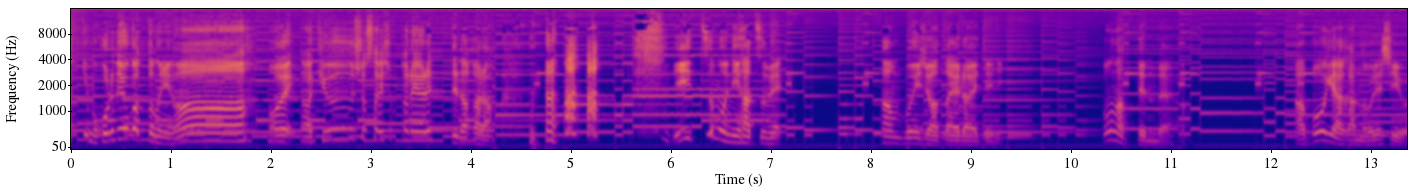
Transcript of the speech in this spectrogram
っきもこれでよかったのになはい。あ、急所最初からやれって、だから。いつも2発目。半分以上与える相手に。どうなってんだよ。あ、防御上がんの嬉しいわ。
